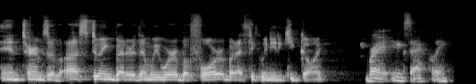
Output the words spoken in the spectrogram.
in terms of us doing better than we were before, but I think we need to keep going. Right, exactly.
